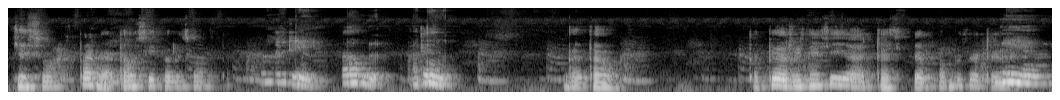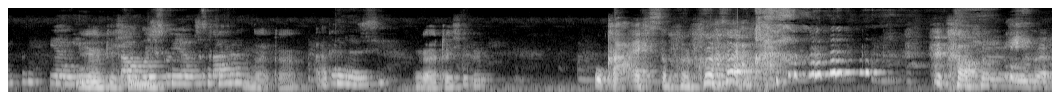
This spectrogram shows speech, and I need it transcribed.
Ya swasta nggak tahu sih kalau swasta ada ya? Tahu enggak ada. Nggak nggak tahu. Tapi harusnya sih ada setiap kampus ada. Enggak yang yang ini Yang di kampusku yang sekarang. Nggak tahu. Ada nggak sih? Nggak ada sih UKS teman kamu udah.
